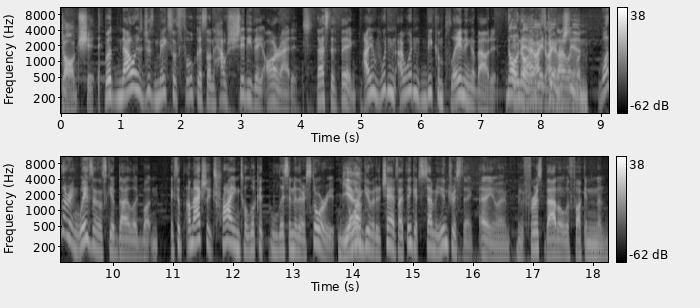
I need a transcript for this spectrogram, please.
dog shit. But now it just makes us focus on how shitty they are at it. That's the thing. I wouldn't I wouldn't be complaining about it. No, no, I- I skipped dialogue button. understand. Wuthering Waves doesn't skip dialogue button. Except I'm actually trying to look at listen to their story. Yeah. I want to give it a chance. I think it's semi interesting. Anyway, first battle with fucking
